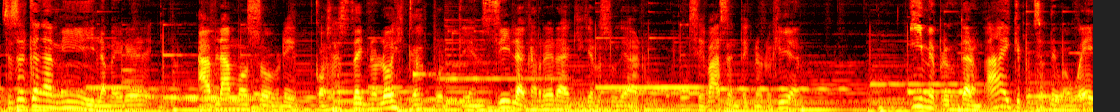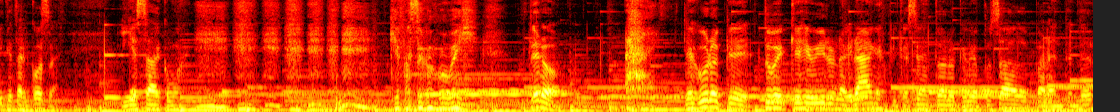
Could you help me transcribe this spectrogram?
se acercan a mí y la mayoría hablamos sobre cosas tecnológicas porque en sí la carrera que quiero estudiar se basa en tecnología. Y me preguntaron, ay, ¿qué piensas de Huawei? ¿Qué tal cosa? Y yo estaba como, ¿qué pasó con Huawei? Pero, te juro que tuve que oír una gran explicación de todo lo que había pasado para entender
